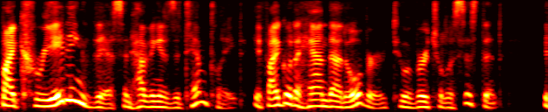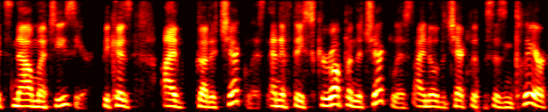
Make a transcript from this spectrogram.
By creating this and having it as a template, if I go to hand that over to a virtual assistant, it's now much easier because I've got a checklist. And if they screw up on the checklist, I know the checklist isn't clear.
